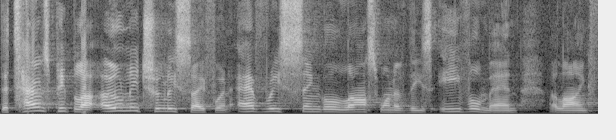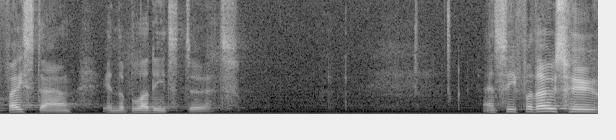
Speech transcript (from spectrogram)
the townspeople are only truly safe when every single last one of these evil men are lying face down in the bloodied dirt. And see, for those who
